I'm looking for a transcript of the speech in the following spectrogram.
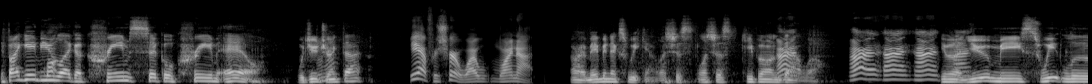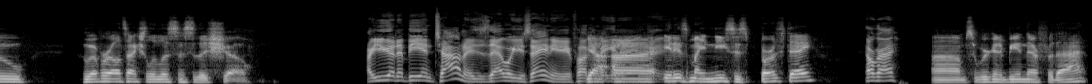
If I gave you like a creamsicle cream ale, would you Mhm. drink that? yeah, for sure. Why why not? All right, maybe next weekend. Let's just let's just keep it on the All down low. All right, all right, all right. You know, right. you, me, Sweet Lou, whoever else actually listens to this show. Are you gonna be in town? Is that what you're saying? Are you fucking Yeah, uh, it is my niece's birthday. okay? Um, so we're going to be in there for that,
